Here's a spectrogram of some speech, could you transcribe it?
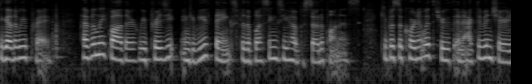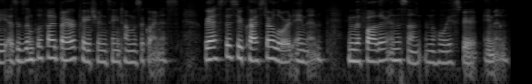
Together we pray. Heavenly Father, we praise you and give you thanks for the blessings you have bestowed upon us. Keep us accordant with truth and active in charity as exemplified by our patron, St. Thomas Aquinas. We ask this through Christ our Lord. Amen. In the Father, and the Son, and the Holy Spirit. Amen.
